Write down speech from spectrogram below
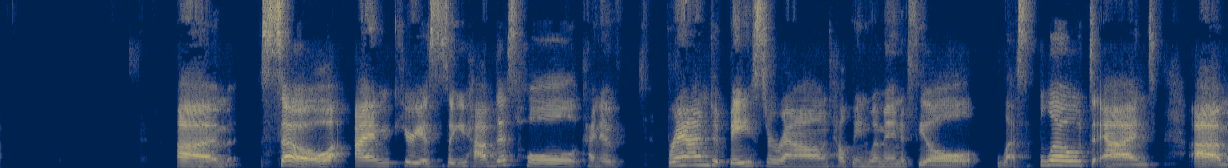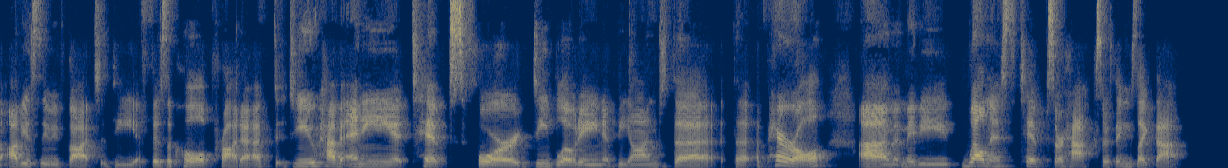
Um so i'm curious so you have this whole kind of brand based around helping women feel less bloat and um, obviously we've got the physical product do you have any tips for debloating beyond the the apparel um, maybe wellness tips or hacks or things like that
